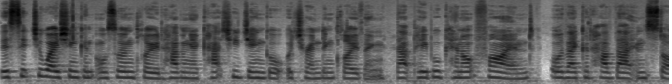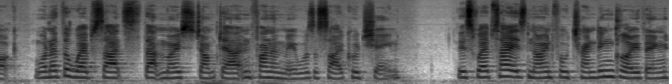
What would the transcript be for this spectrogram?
This situation can also include having a catchy jingle or trending clothing that people cannot find, or they could have that in stock. One of the websites that most jumped out in front of me was a site called Shein. This website is known for trending clothing,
